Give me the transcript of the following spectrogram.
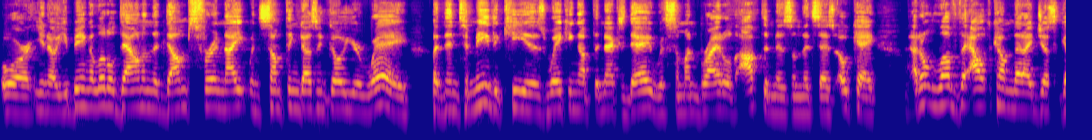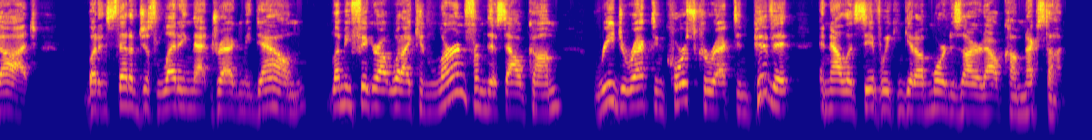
or you know you being a little down in the dumps for a night when something doesn't go your way but then to me the key is waking up the next day with some unbridled optimism that says okay i don't love the outcome that i just got but instead of just letting that drag me down let me figure out what i can learn from this outcome redirect and course correct and pivot and now let's see if we can get a more desired outcome next time.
